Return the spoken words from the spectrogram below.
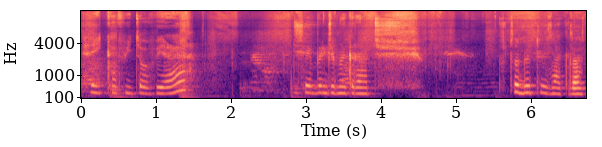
Hejka widzowie. Dzisiaj będziemy grać. W co by tu zagrać?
